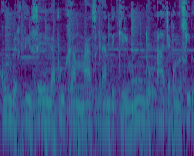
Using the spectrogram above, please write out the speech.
convertirse en la bruja más grande que el mundo haya conocido.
